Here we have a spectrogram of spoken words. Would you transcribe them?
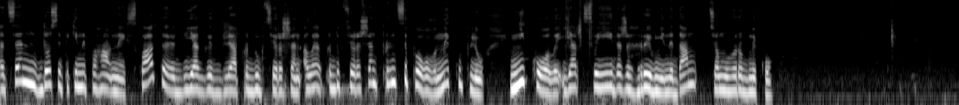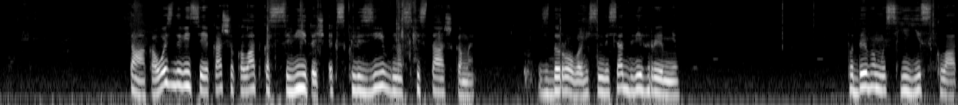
е, це досить таки непоганий склад, е, як для продукції Рошен. Але продукцію Рошен принципово не куплю ніколи. Я своєї даже гривні не дам цьому виробнику. Так, а ось дивіться, яка шоколадка світоч, ексклюзивна з фісташками. Здорова, 82 гривні. Подивимось її склад.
